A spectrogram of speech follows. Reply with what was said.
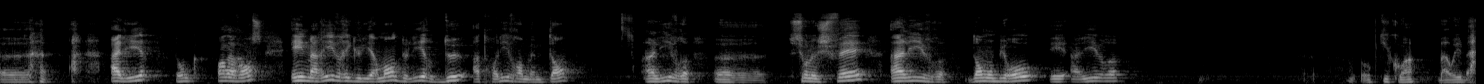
euh, à lire, donc en avance. Et il m'arrive régulièrement de lire deux à trois livres en même temps. Un livre euh, sur le chevet, un livre dans mon bureau et un livre euh, au petit coin. Bah oui, bah,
